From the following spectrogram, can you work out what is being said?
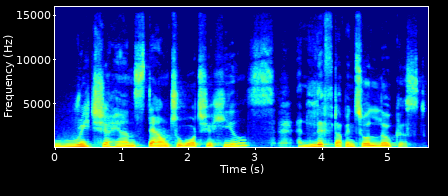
Reach your hands down towards your heels and lift up into a locust.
